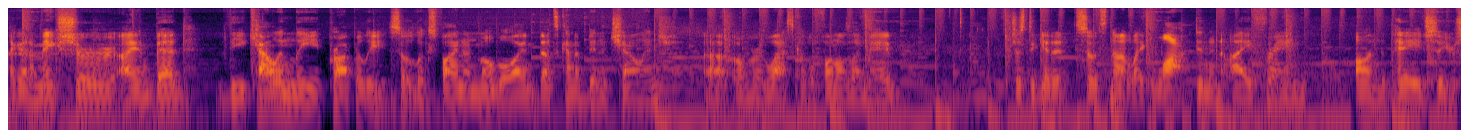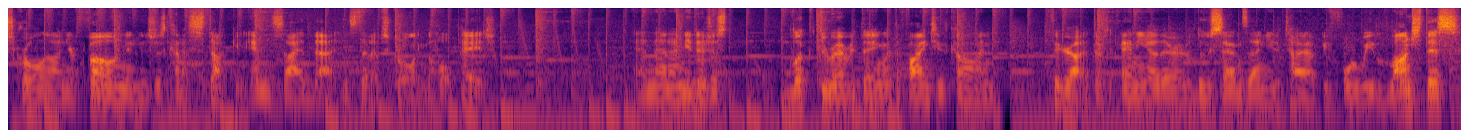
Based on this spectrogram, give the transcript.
I gotta make sure I embed the Calendly properly so it looks fine on mobile. I, that's kind of been a challenge uh, over the last couple funnels I made. Just to get it so it's not like locked in an iframe on the page so you're scrolling on your phone and it's just kind of stuck inside that instead of scrolling the whole page. And then I need to just look through everything with a fine tooth comb and figure out if there's any other loose ends that I need to tie up before we launch this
